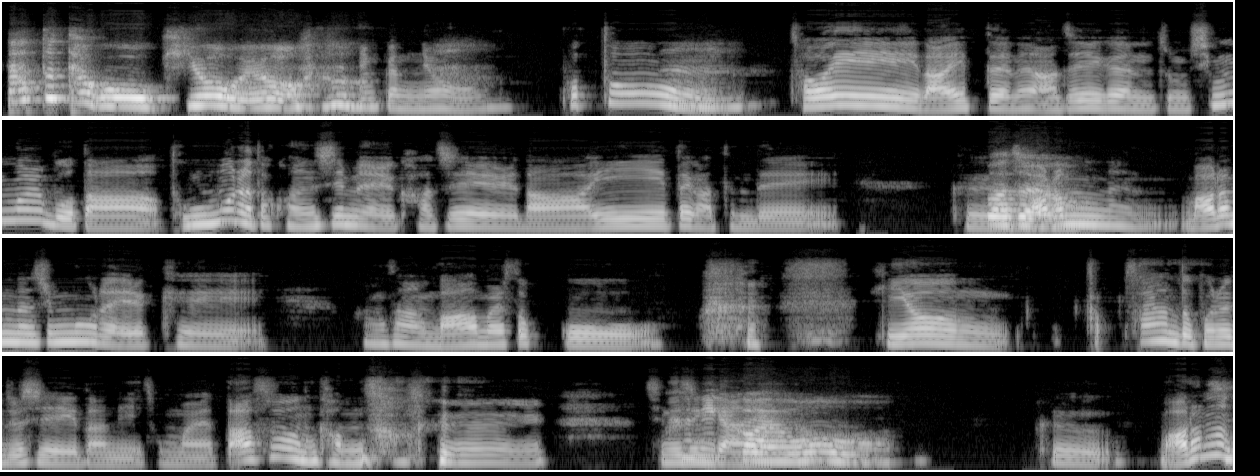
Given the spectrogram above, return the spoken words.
따뜻하고 귀여워요. 그러니까요. 보통 음, 저희 나이 때는 아직은 좀 식물보다 동물에 더 관심을 가질 나이대 같은데, 그말 맞아요. 없는, 말 없는 식물에 이렇게 항상 마음을 쏟고 귀여운 가- 사연도 보내주시다니 정말 따스운 감성을 지니신 게 아닐까. 그니까요. 그 말 없는 진짜.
